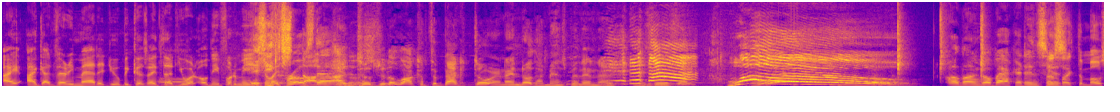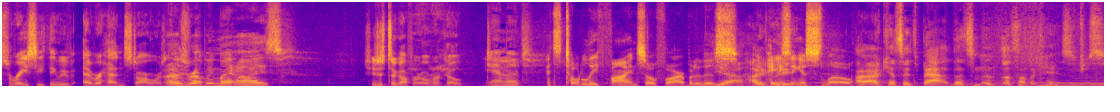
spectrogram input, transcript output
I, I got very mad at you because I thought you oh. were only for me. If so he I throws stopped. that, I told you to lock up the back door, and I know that man's been in there. Whoa! Hold on, go back. I didn't see. That's His, like the most racy thing we've ever had in Star Wars. I I was think. rubbing my eyes. She just took off her overcoat. Damn it. It's totally fine so far, but it is. Yeah, I the agree. pacing is slow. I, I can't say it's bad. That's that's not the case. It's just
